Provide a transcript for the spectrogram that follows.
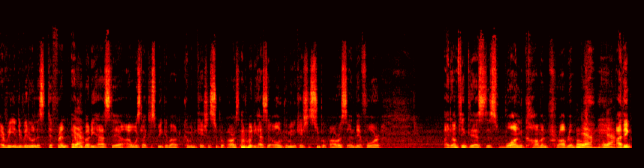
Every individual is different. Yeah. Everybody has their. I always like to speak about communication superpowers. Mm-hmm. Everybody has their own communication superpowers, and therefore, I don't think there's this one common problem. Yeah, yeah. I think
